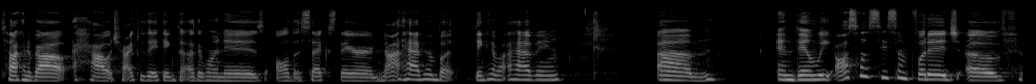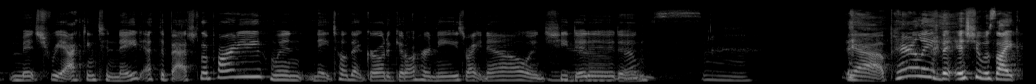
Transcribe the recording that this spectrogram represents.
talking about how attractive they think the other one is, all the sex they're not having but thinking about having. Um, and then we also see some footage of Mitch reacting to Nate at the bachelor party when Nate told that girl to get on her knees right now, and she did it. And was- yeah, apparently the issue was like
